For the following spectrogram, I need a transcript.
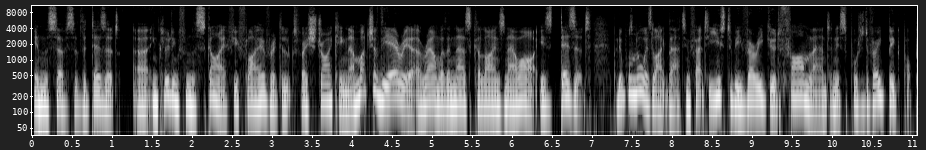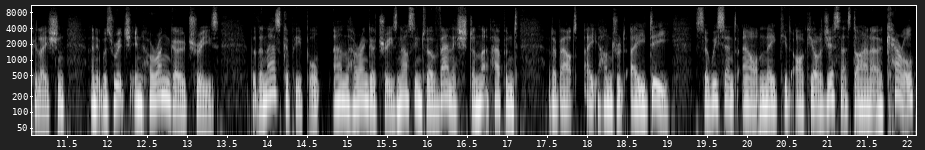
in the surface of the desert, uh, including from the sky. If you fly over it, it looks very striking. Now, much of the area around where the Nazca lines now are is desert, but it wasn't always like that. In fact, it used to be very good farmland, and it supported a very big population, and it was rich in huarango trees. But the Nazca people and the huarango trees now seem to have vanished, and that happened at about 800 AD. So we sent our naked archaeologist, that's Diana O'Carroll,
